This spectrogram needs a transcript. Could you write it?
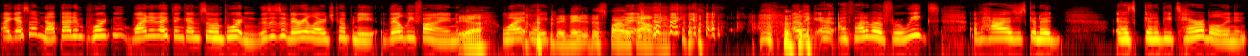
I guess I'm not that important. Why did I think I'm so important? This is a very large company. They'll be fine. yeah. Why like they made it this far They- without me. I like I I thought about it for weeks of how I was just gonna it was gonna be terrible and it,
